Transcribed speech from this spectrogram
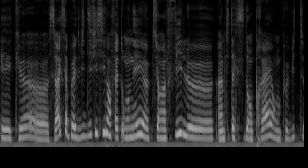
et que euh, c'est vrai que ça peut être vite difficile en fait. On est sur un fil, un petit accident près, on peut vite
